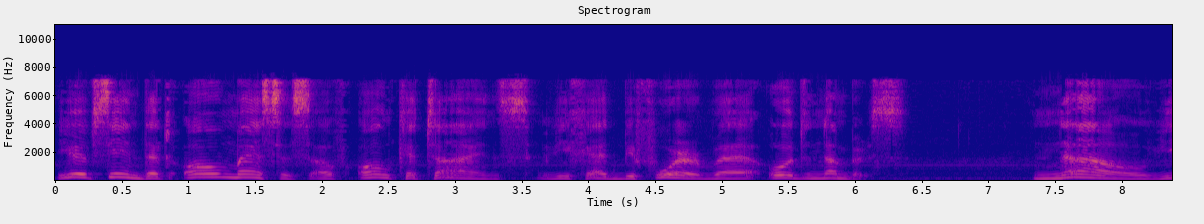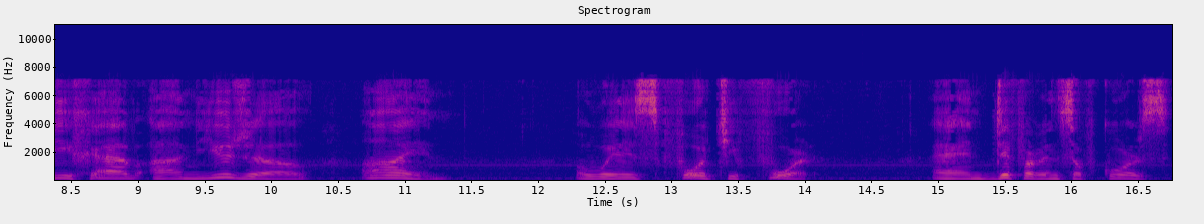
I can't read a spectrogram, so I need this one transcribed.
You have seen that all masses of all cations we had before were odd numbers. Now we have unusual ion with 44 and difference of course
